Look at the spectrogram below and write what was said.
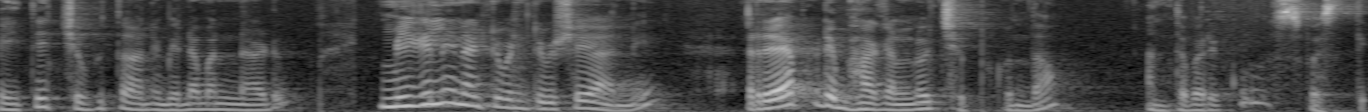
అయితే చెబుతాను వినమన్నాడు. మిగిలినటువంటి విషయాన్ని రేపటి భాగంలో చెప్పుకుందాం. అంతవరకు స్వస్తి.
